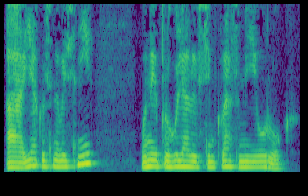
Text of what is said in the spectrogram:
А якось навесні вони прогуляли всім класом її урок,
